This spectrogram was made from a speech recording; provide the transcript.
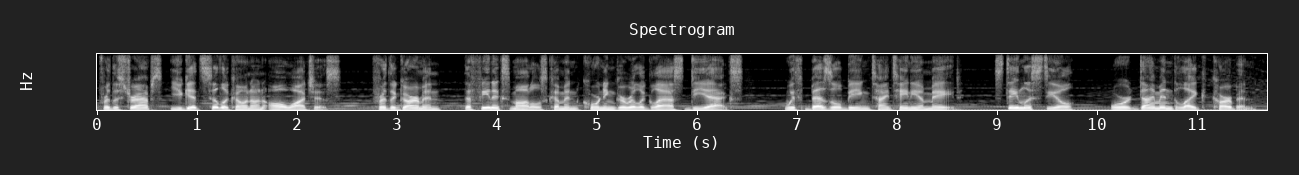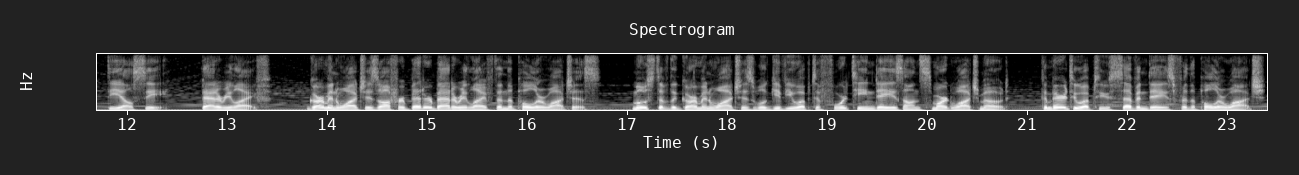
For the straps, you get silicone on all watches. For the Garmin, the Fenix models come in Corning Gorilla Glass DX, with bezel being titanium made, stainless steel, or diamond-like carbon DLC. Battery life Garmin watches offer better battery life than the Polar watches. Most of the Garmin watches will give you up to 14 days on smartwatch mode, compared to up to 7 days for the Polar watch.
